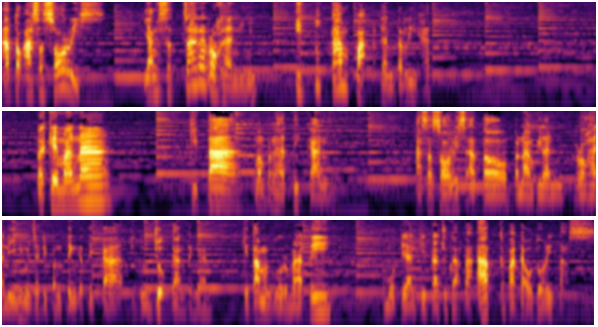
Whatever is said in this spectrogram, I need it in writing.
atau aksesoris yang secara rohani itu tampak dan terlihat. Bagaimana kita memperhatikan aksesoris atau penampilan rohani ini menjadi penting ketika ditunjukkan dengan kita menghormati, kemudian kita juga taat kepada otoritas.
